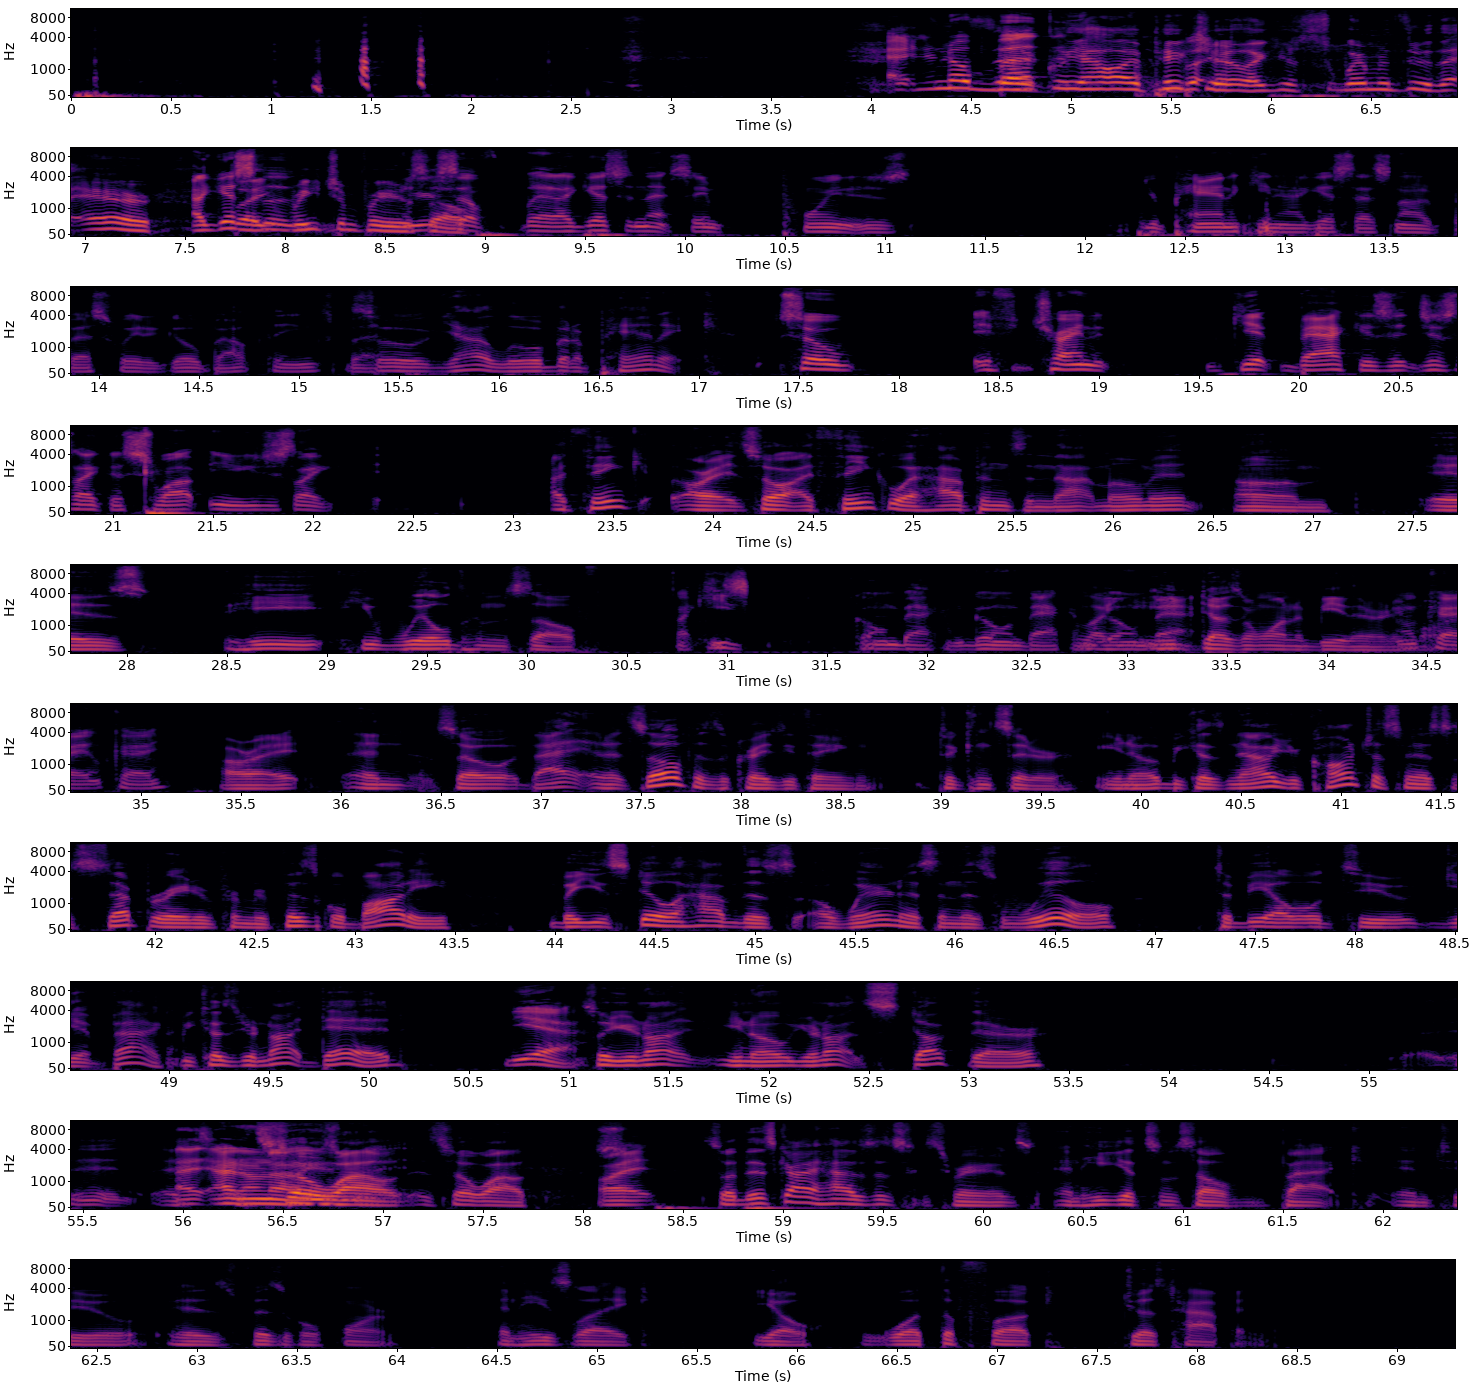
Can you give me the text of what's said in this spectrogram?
I don't know, exactly but how I picture it. Like you're swimming through the air. I guess like the, reaching for for yourself. But I guess in that same point is you're panicking. I guess that's not the best way to go about things. But so, So yeah, a little bit of panic. So if you're trying to get back, is it just like a swap and you just like I think all right, so I think what happens in that moment um is he he willed himself like he's going back? I'm going back. I'm like going he back. He doesn't want to be there anymore. Okay. Okay. All right. And so that in itself is a crazy thing to consider, you know, because now your consciousness is separated from your physical body, but you still have this awareness and this will to be able to get back because you're not dead. Yeah. So you're not, you know, you're not stuck there. It- I, I don't it's know. so He's- wild. It's so wild. All right. So this guy has this experience and he gets himself back into his physical form. And he's like, yo, what the fuck just happened?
